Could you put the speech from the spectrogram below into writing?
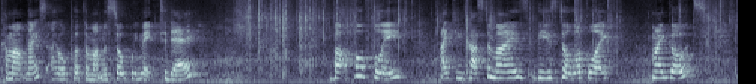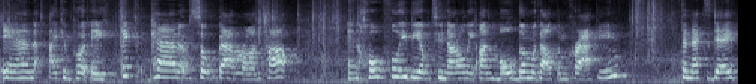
come out nice, I will put them on the soap we make today. But hopefully I can customize these to look like my goats and I can put a thick pad of soap batter on top and hopefully be able to not only unmold them without them cracking, the next day,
